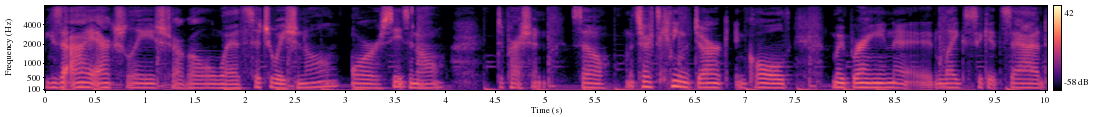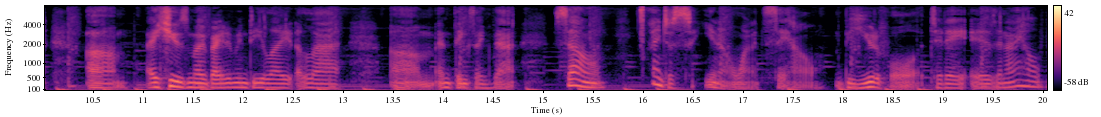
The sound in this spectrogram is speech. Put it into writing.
because I actually struggle with situational or seasonal depression. So when it starts getting dark and cold, my brain likes to get sad. Um, I use my vitamin D light a lot um, and things like that. So I just, you know, wanted to say how beautiful today is, and I hope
